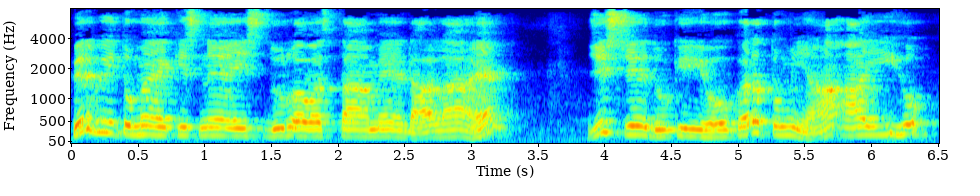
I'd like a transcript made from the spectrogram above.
फिर भी तुम्हें किसने इस दुर्वस्था में डाला है? जिससे दुखी होकर तुम यहाँ आई हो।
